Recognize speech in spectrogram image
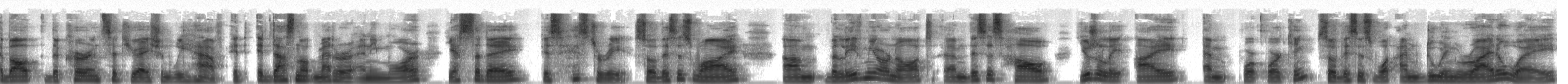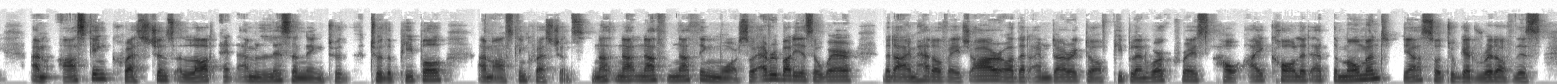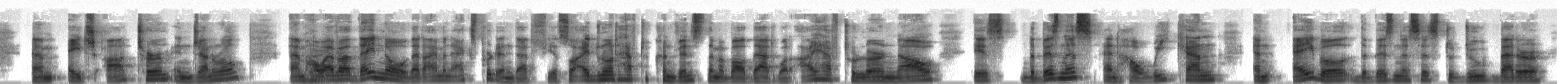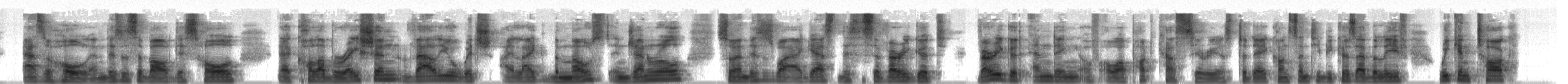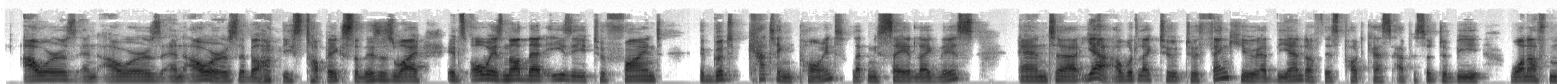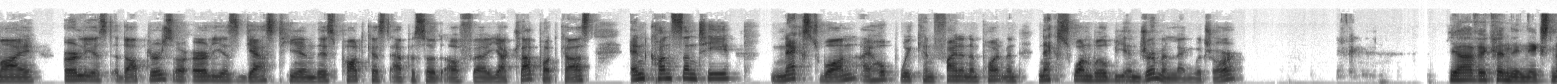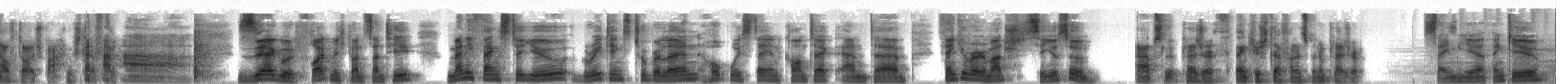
about the current situation we have. It, it does not matter anymore. Yesterday is history. So, this is why, um, believe me or not, um, this is how usually I am work working. So this is what I'm doing right away. I'm asking questions a lot and I'm listening to, to the people. I'm asking questions, not, not, not, nothing more. So everybody is aware that I'm head of HR or that I'm director of people and workplace, how I call it at the moment. Yeah. So to get rid of this um, HR term in general. Um, however, they know that I'm an expert in that field. So I do not have to convince them about that. What I have to learn now is the business and how we can enable the businesses to do better as a whole. And this is about this whole uh, collaboration value, which I like the most in general. So, and this is why I guess this is a very good, very good ending of our podcast series today, Konstanty, because I believe we can talk hours and hours and hours about these topics. So, this is why it's always not that easy to find a good cutting point. Let me say it like this. And uh, yeah, I would like to to thank you at the end of this podcast episode to be one of my earliest adopters or earliest guest here in this podcast episode of uh, Ja Klar podcast. And Konstanty, next one, I hope we can find an appointment. Next one will be in German language, or? Ja, wir können den nächsten auf Deutsch machen, Stefan. Sehr gut. Freut mich, Konstantin. Many thanks to you. Greetings to Berlin. Hope we stay in contact and uh, thank you very much. See you soon. Absolute pleasure. Thank you, Stefan. It's been a pleasure. Same here. Thank you.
